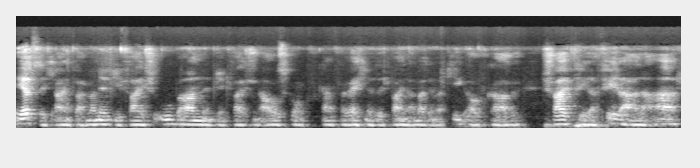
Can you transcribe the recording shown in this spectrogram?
irrt sich einfach, man nimmt die falsche U-Bahn, nimmt den falschen Auskunft, kann verrechnet sich bei einer Mathematikaufgabe, Schreibfehler, Fehler aller Art,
